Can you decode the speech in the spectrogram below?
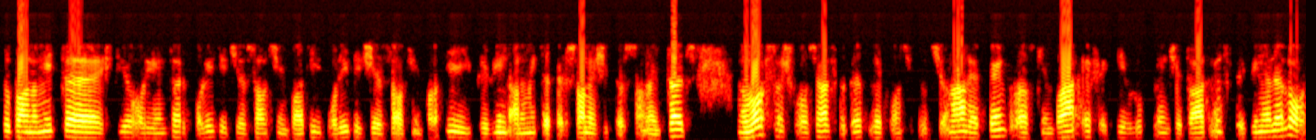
după anumite, știu, orientări politice sau simpatii politice sau simpatii privind anumite persoane și personalități, în loc să-și folosească drepturile constituționale pentru a schimba efectiv lucrurile în cetate înspre binele lor.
